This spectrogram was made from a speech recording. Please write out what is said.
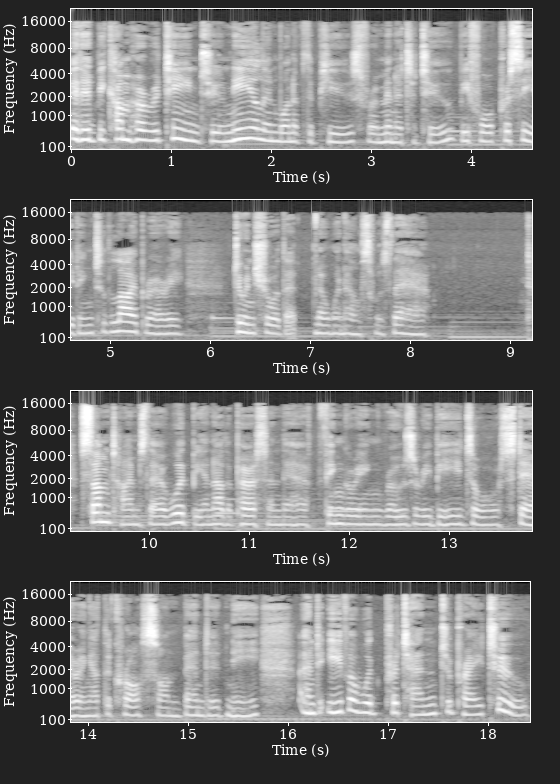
It had become her routine to kneel in one of the pews for a minute or two before proceeding to the library to ensure that no one else was there. Sometimes there would be another person there, fingering rosary beads or staring at the cross on bended knee, and Eva would pretend to pray too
